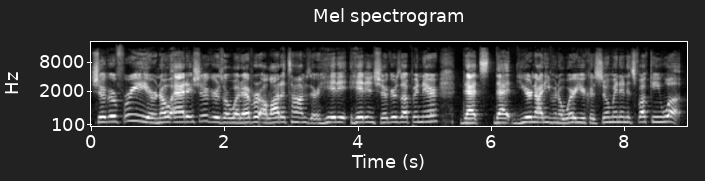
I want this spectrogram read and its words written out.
sugar free or no added sugars or whatever, a lot of times they're hidden hidden sugars up in there that's that you're not even aware you're consuming and it's fucking you up.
